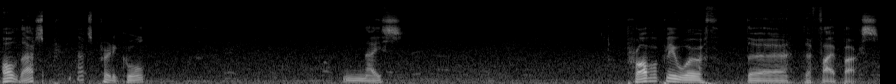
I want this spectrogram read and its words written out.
Oh, that's that's pretty cool. Nice. Probably worth the the five bucks,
